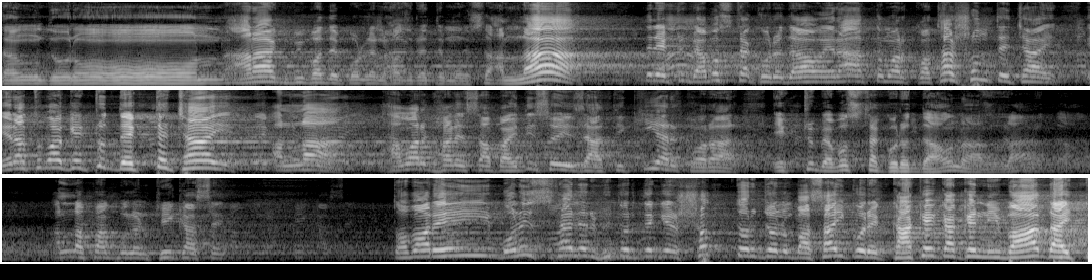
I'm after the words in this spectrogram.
تنظرون আর এক বিপদে পড়লেন হজরতে মুসা আল্লাহ এর একটু ব্যবস্থা করে দাও এরা তোমার কথা শুনতে চায় এরা তোমাকে একটু দেখতে চায় আল্লাহ আমার ঘাড়ে চাপাই দিস এই জাতি কি আর করার একটু ব্যবস্থা করে দাও না আল্লাহ আল্লাহ পাক বলেন ঠিক আছে তোমার এই বন ইসরায়েলের ভিতর থেকে সত্তর জন বাছাই করে কাকে কাকে নিবা দায়িত্ব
